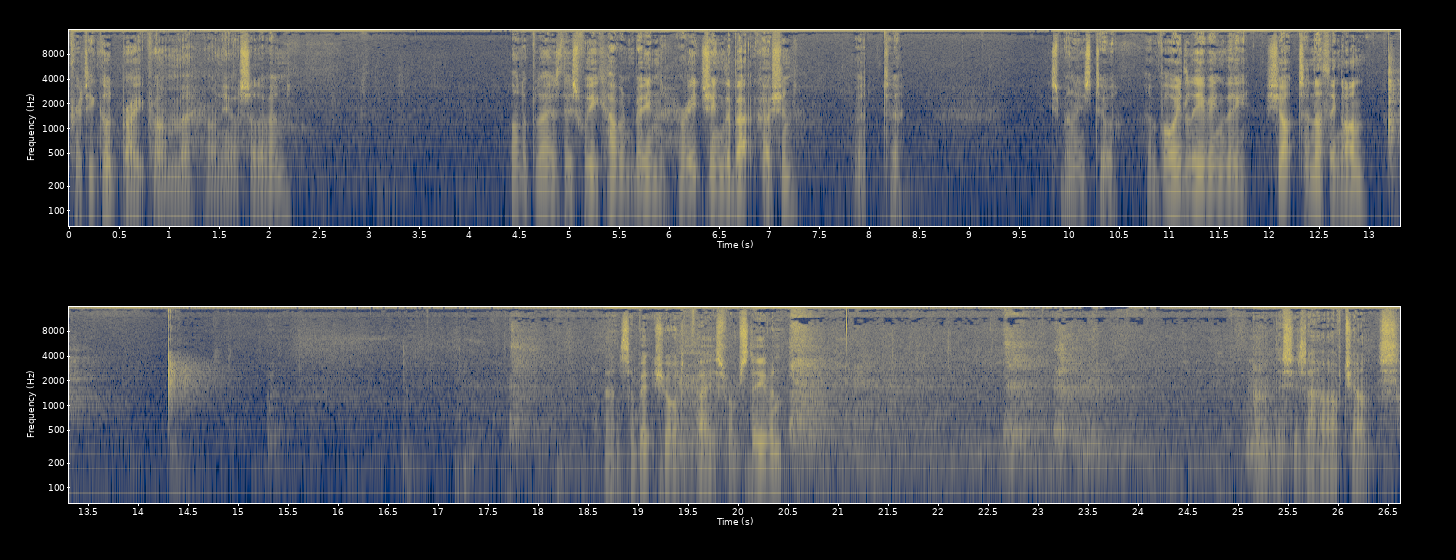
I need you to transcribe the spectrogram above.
Pretty good break from uh, Ronnie O'Sullivan. A lot of players this week haven't been reaching the back cushion, but uh, he's managed to avoid leaving the shot to nothing on. That's a bit shorter pace from Stephen. And this is a half chance.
